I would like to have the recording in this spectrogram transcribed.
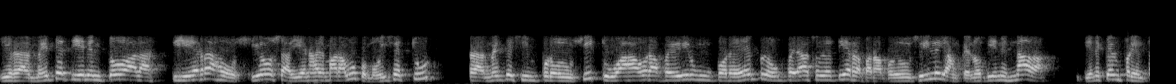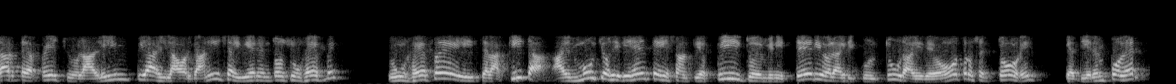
y realmente tienen todas las tierras ociosas llenas de marabú, como dices tú, realmente sin producir. Tú vas ahora a pedir, un, por ejemplo, un pedazo de tierra para producirle y aunque no tienes nada, tienes que enfrentarte a pecho, la limpia y la organiza y viene entonces un jefe, un jefe y te la quita. Hay muchos dirigentes de Santi Espíritu, del Ministerio de la Agricultura y de otros sectores que tienen poder,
